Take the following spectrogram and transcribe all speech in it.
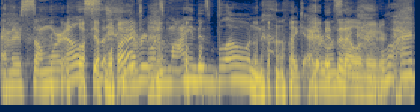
and they're somewhere oh, else. yeah, what? Everyone's mind is blown. like everyone's an like, elevator. What?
